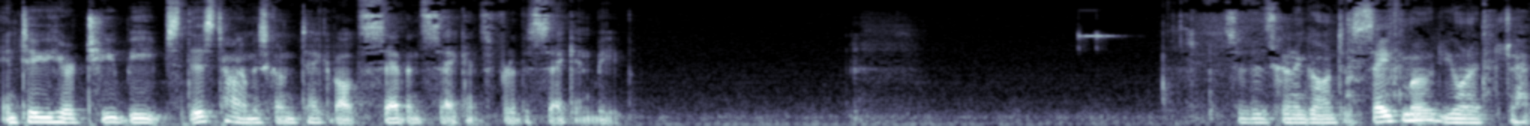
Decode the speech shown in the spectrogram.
until you hear two beeps. This time it's going to take about seven seconds for the second beep. So this is going to go into safe mode. You want to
